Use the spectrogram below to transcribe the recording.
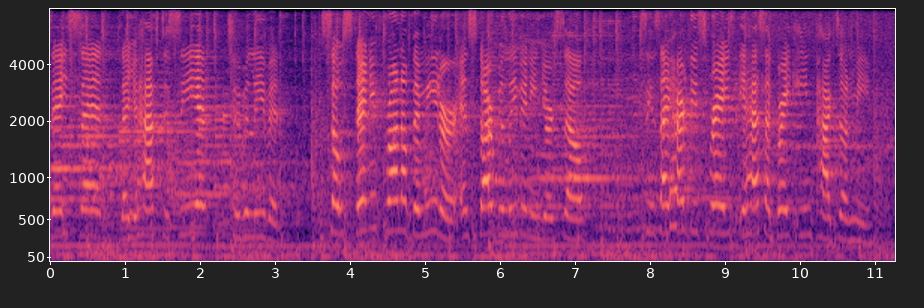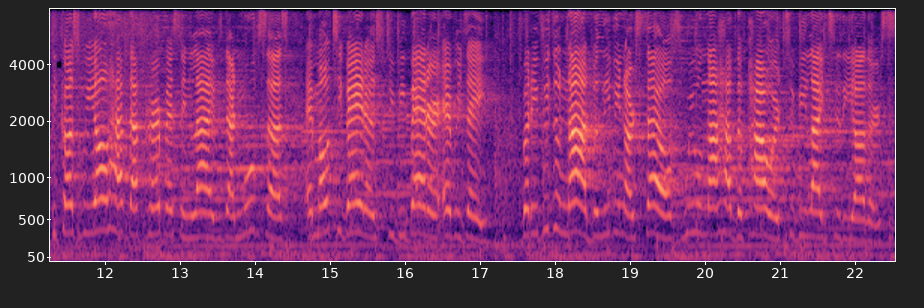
They said that you have to see it to believe it. So stand in front of the mirror and start believing in yourself. Since I heard this phrase, it has a great impact on me. Because we all have that purpose in life that moves us and motivates us to be better every day. But if we do not believe in ourselves, we will not have the power to be light to the others.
